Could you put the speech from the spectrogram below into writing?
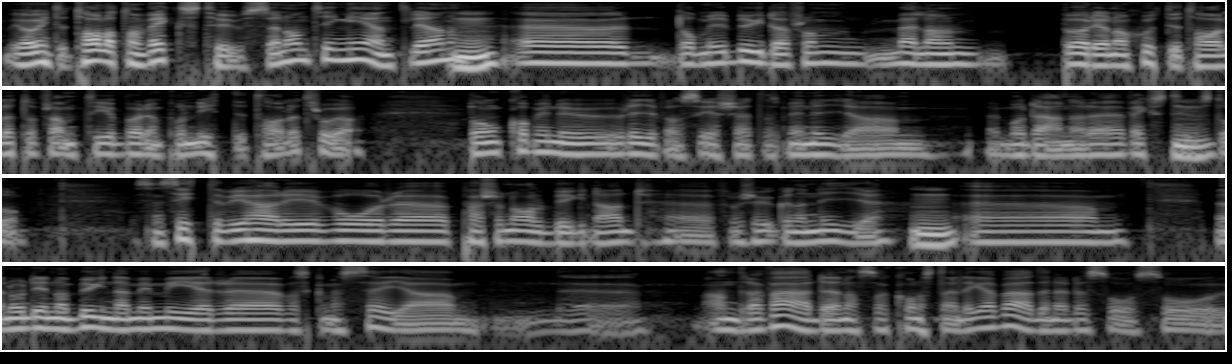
vi har ju inte talat om växthusen någonting egentligen. Mm. Eh, De är ju byggda från mellan början av 70-talet och fram till början på 90-talet tror jag. De kommer nu rivas och ersättas med nya modernare växthus Mm. då. Sen sitter vi här i vår eh, personalbyggnad eh, från 2009. Mm. Eh, Men om det är någon byggnad med mer, eh, vad ska man säga, eh, andra värden, alltså konstnärliga värden eller så, så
